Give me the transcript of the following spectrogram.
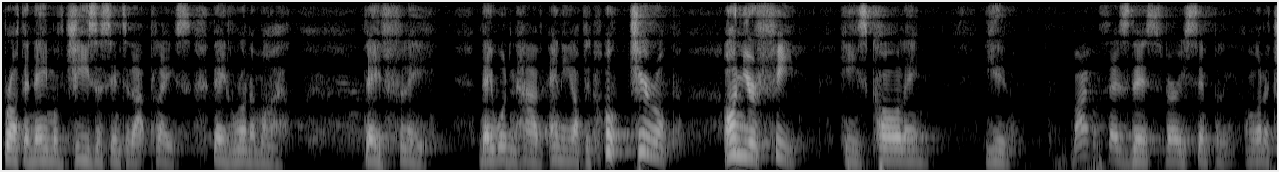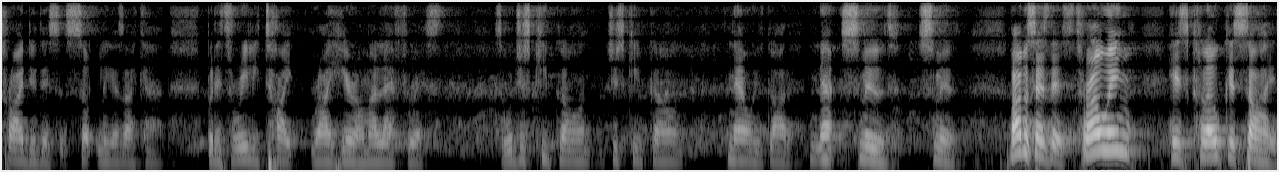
brought the name of Jesus into that place, they'd run a mile, they'd flee, they wouldn't have any option. Oh, cheer up. On your feet, He's calling you. The Bible says this very simply. I'm going to try to do this as subtly as I can, but it's really tight right here on my left wrist. So we'll just keep going, just keep going. Now we've got it. Now, smooth, smooth. The Bible says this throwing his cloak aside.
